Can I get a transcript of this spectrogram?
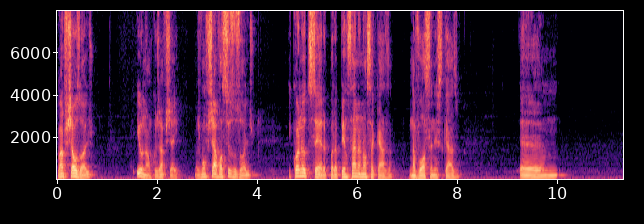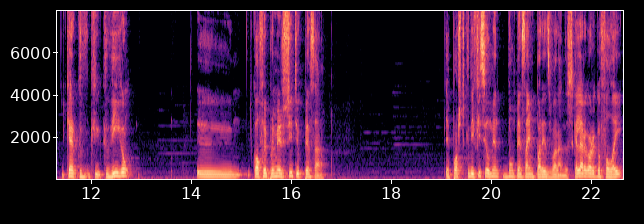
Vamos fechar os olhos. Eu não, que eu já fechei. Mas vão fechar vocês os olhos. E quando eu disser para pensar na nossa casa, na vossa neste caso, uh, quero que, que, que digam uh, qual foi o primeiro sítio que pensaram aposto que dificilmente vão pensar em paredes varandas. Se calhar agora que eu falei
